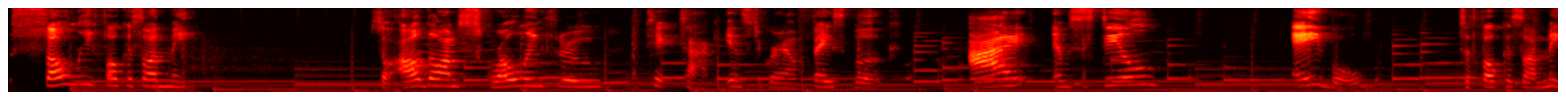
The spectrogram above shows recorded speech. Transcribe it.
solely focus on me. So, although I'm scrolling through TikTok, Instagram, Facebook, I am still able to focus on me.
